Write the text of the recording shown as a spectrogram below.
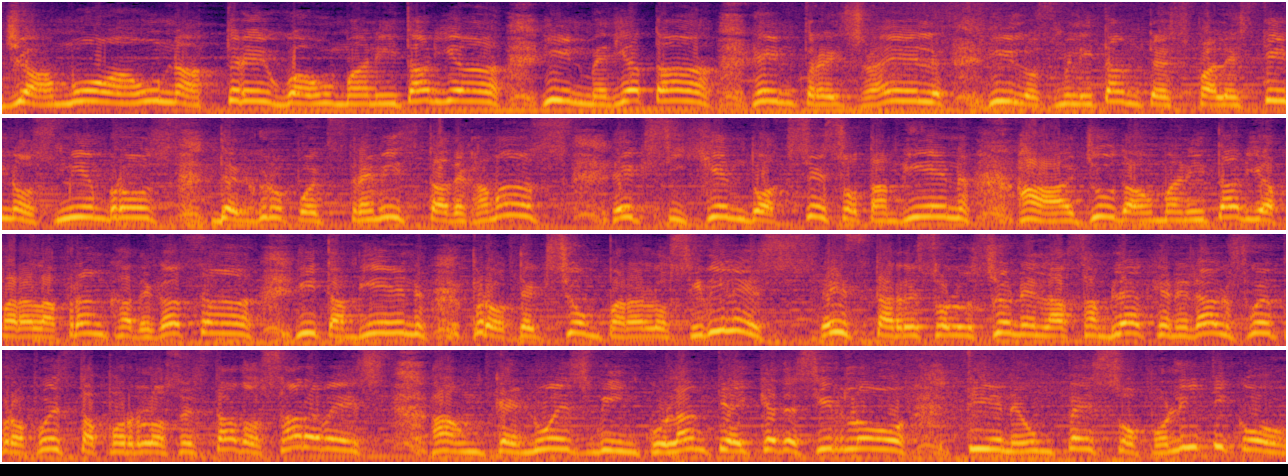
llamó a una tregua humanitaria inmediata entre Israel y los militantes palestinos miembros del grupo extremista de Hamas, exigiendo acceso también a ayuda humanitaria para la franja de Gaza y también protección para los civiles. Esta resolución en la Asamblea General fue propuesta por los estados árabes, aunque no es vinculante, hay que decirlo, tiene un peso político.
